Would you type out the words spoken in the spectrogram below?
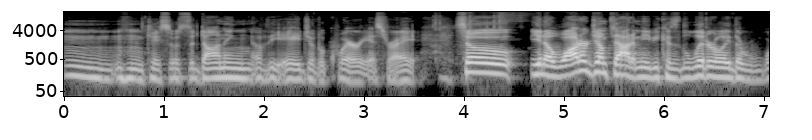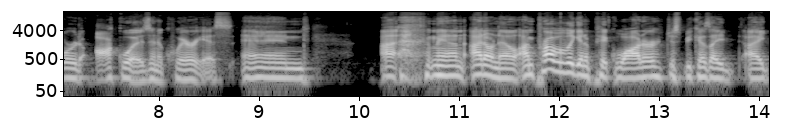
Mm-hmm. Okay, so it's the dawning of the age of Aquarius, right? So, you know, water jumps out at me because literally the word aqua is in Aquarius. And I, man, I don't know. I'm probably going to pick water just because I, I,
